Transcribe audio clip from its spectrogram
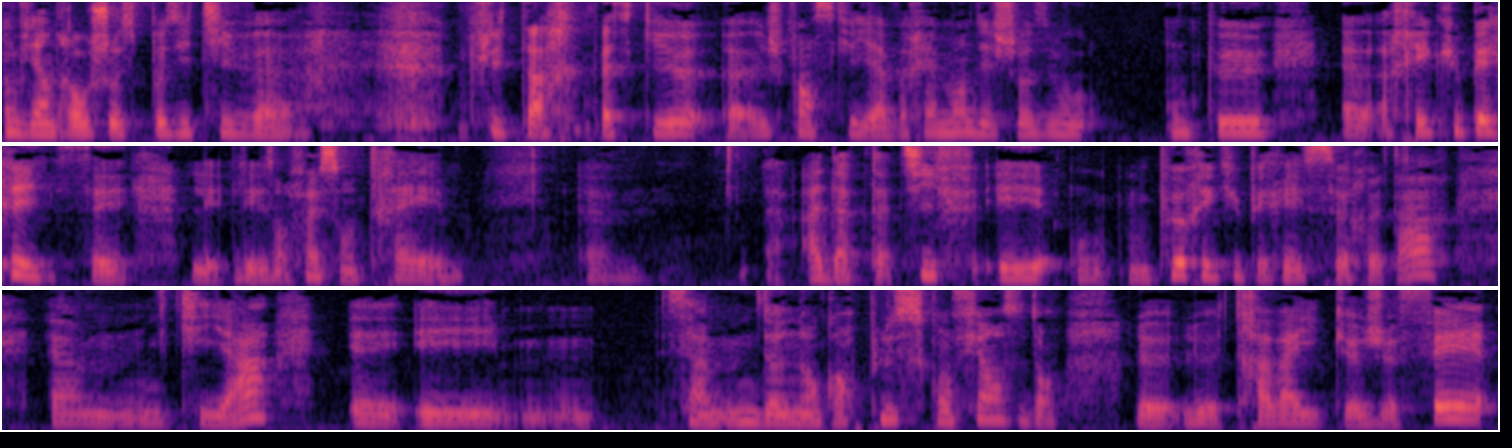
On viendra aux choses positives plus tard, parce que je pense qu'il y a vraiment des choses où on peut récupérer. Les, les, enfants ils sont très adaptatifs et on, peut récupérer ce retard qu'il y a. et ça me donne encore plus confiance dans le, travail que je fais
